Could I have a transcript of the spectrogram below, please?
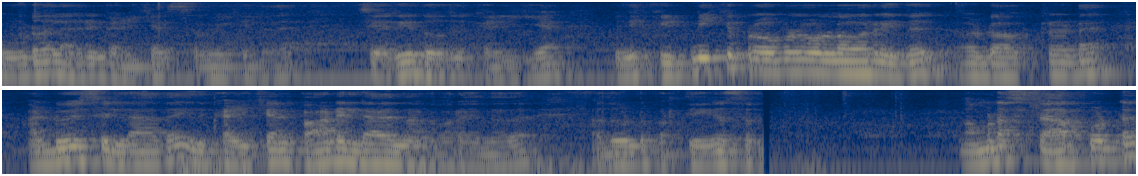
കൂടുതലാരും കഴിക്കാൻ ശ്രമിക്കരുത്. ചെറിയ തോതിൽ കഴിക്കുക. ഇനി കിഡ്നിക്ക് പ്രോബ്ലം ഉള്ളവർ ഇത് ഡോക്ടറുടെ അഡ്വൈസ് ഇല്ലാതെ ഇത് കഴിക്കാൻ പാടില്ല എന്നാണ് പറയുന്നത്. അതുകൊണ്ട് പ്രത്യേകം ശ്രദ്ധ നമ്മുടെ സ്റ്റാർ ഫുഡ്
